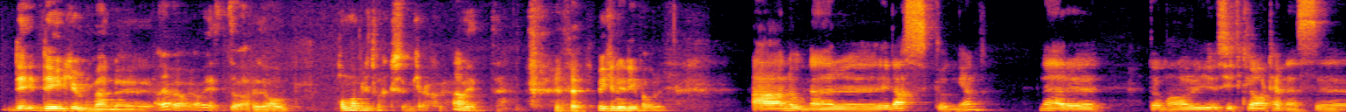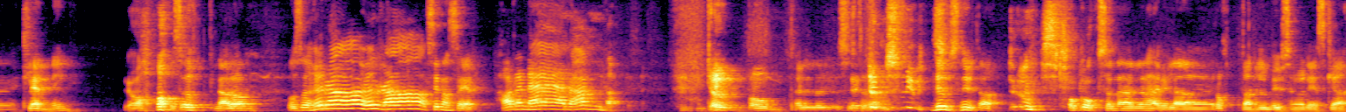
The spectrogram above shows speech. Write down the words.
Det, det är kul men eh, jag, jag, jag vet inte varför. Jag, har man blivit vuxen kanske? Jag Ja. vet inte. Vilken är din favorit? Ja, nog när eh, är det Askungen. När eh, de har sytt klart hennes eh, klänning. Och Ja, så öppnar de och så hurra, hurra! Sedan säger ha den äran! Dumbom! Dumsnut! Dumsnut, ja. Dumsnut! Och också när den här lilla råttan eller musen vad det ska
